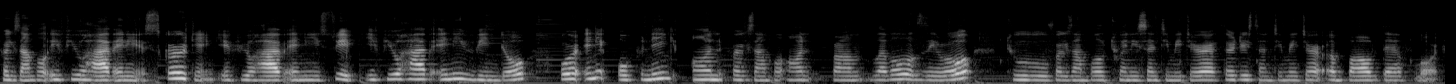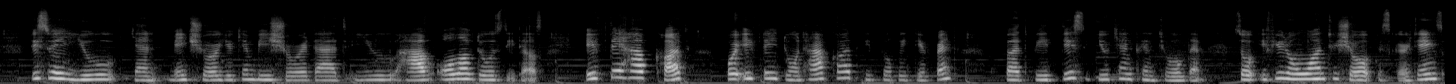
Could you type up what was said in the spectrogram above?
For example if you have any skirting if you have any sweep if you have any window or any opening on for example on from level zero to for example 20 centimeter 30 centimeter above the floor. This way you can make sure you can be sure that you have all of those details if they have cut or if they don't have cut it will be different but with this you can control them. So if you don't want to show skirtings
